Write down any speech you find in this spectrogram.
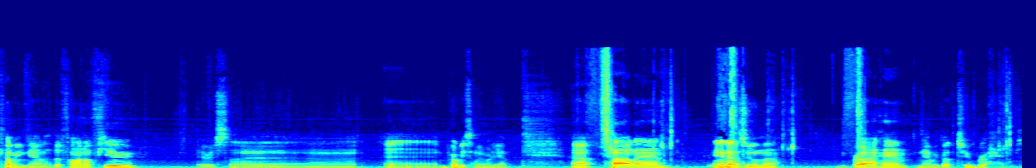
Coming down to the final few, there is uh, uh, probably something already up. Uh, Tarlan, Inazuma, Braham. Now we've got two Brahams.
